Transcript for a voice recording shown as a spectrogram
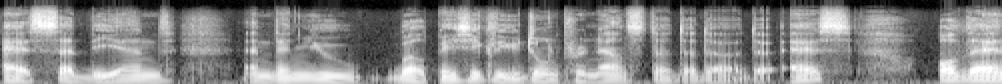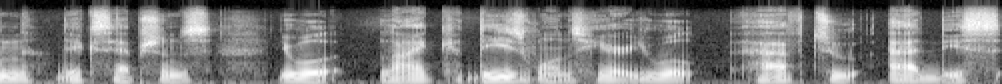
s at the end, and then you well basically you don't pronounce the the, the, the s. Or then the exceptions you will like these ones here. You will have to add this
